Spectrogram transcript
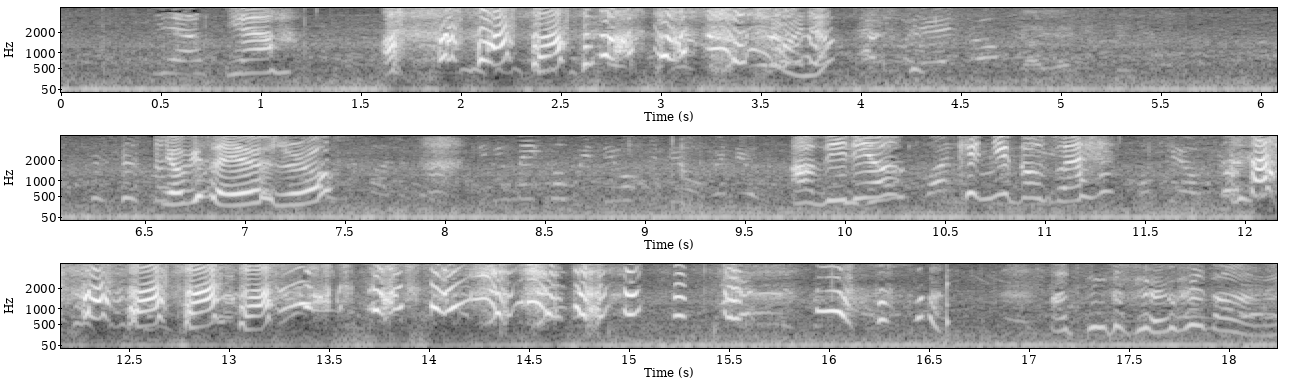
또 찍어. 야. 여기서 에어줘요? 아 비디오? Can you go back? 아 진짜 별걸 다 하네.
